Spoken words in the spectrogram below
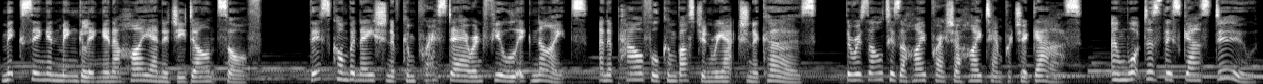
mixing and mingling in a high-energy dance-off. This combination of compressed air and fuel ignites, and a powerful combustion reaction occurs. The result is a high-pressure, high-temperature gas. And what does this gas do?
